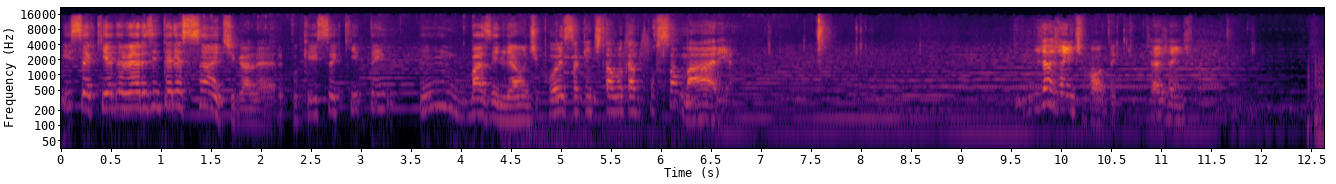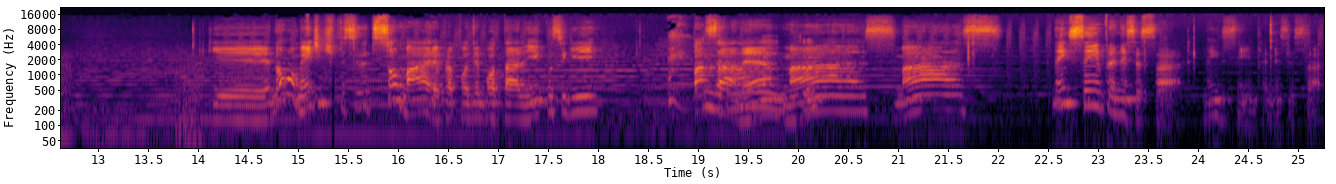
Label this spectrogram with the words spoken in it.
Isso aqui é deveras interessante, galera, porque isso aqui tem um basilhão de coisas, só que a gente tá alocado por Somária. Já já a gente volta aqui, já já a gente volta. Porque normalmente a gente precisa de Somária para poder botar ali e conseguir passar, né? Mas, mas nem sempre é necessário, nem sempre é necessário.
